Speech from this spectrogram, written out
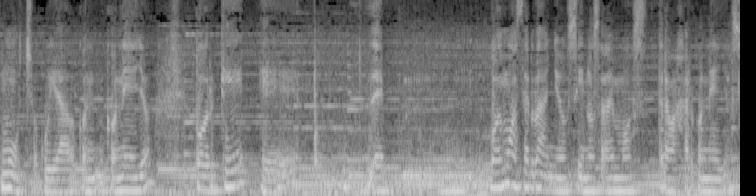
mucho cuidado con, con ello porque eh, podemos hacer daño si no sabemos trabajar con ellos.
